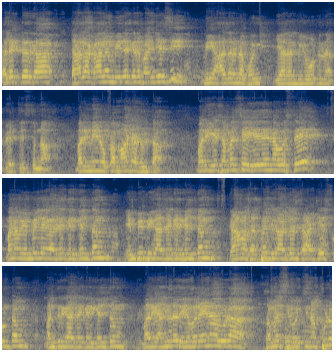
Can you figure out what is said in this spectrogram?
కలెక్టర్గా చాలా కాలం మీ దగ్గర పనిచేసి మీ ఆదరణ పొంది ఇవాళ మీ ఓటును అభ్యర్థిస్తున్నా. మరి నేను ఒక మాట అడుగుతా. మరి ఏ సమస్య ఏదైనా వస్తే మనం ఎమ్మెల్యే గారి దగ్గరికి వెళ్తాం ఎంపీపీ గారి దగ్గరికి వెళ్తాం గ్రామ సర్పంచ్ గారితో స్టార్ట్ చేసుకుంటాం మంత్రి గారి దగ్గరికి వెళ్తాం. మరి అందరు ఎవరైనా కూడా సమస్య వచ్చినప్పుడు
